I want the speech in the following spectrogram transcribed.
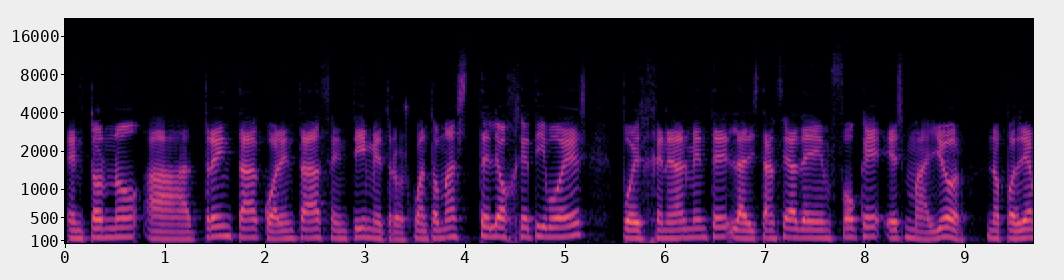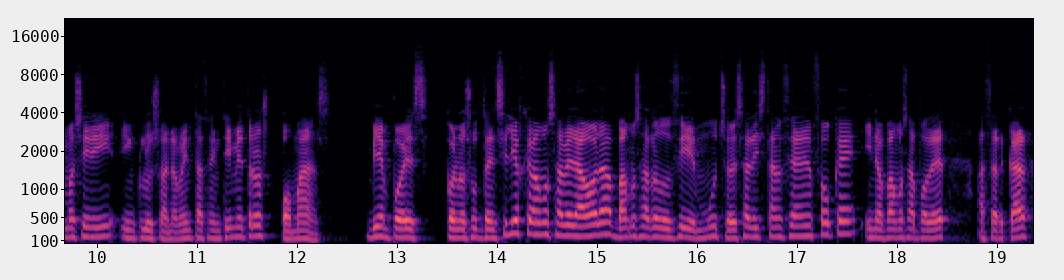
en torno a 30 40 centímetros. Cuanto más teleobjetivo es pues generalmente la distancia de enfoque es mayor. Nos podríamos ir incluso a 90 centímetros o más. Bien, pues con los utensilios que vamos a ver ahora vamos a reducir mucho esa distancia de enfoque y nos vamos a poder acercar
